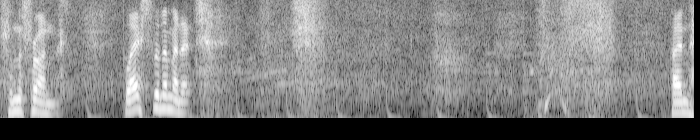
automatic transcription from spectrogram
from the front. Less than a minute. And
